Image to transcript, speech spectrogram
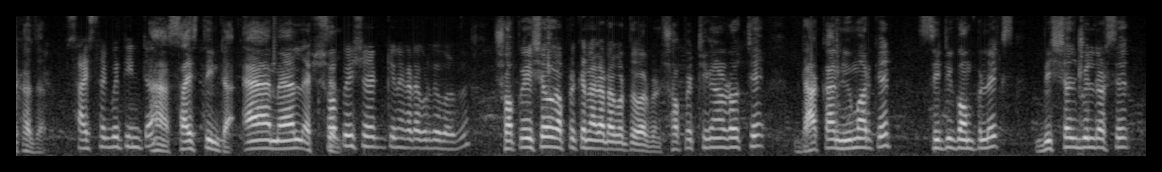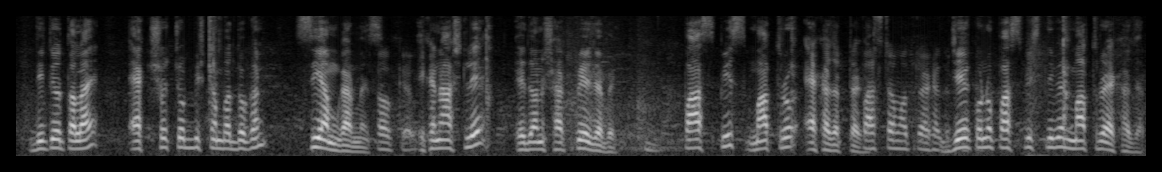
এক হাজার। সাইজ থাকবে তিনটা? হ্যাঁ সাইজ তিনটা। এম এল এক্সেল শপে এসে কেনাকাটা করতে পারবে? শপে এসেও আপনি কেনাকাটা করতে পারবেন। শপের ঠিকানাটা হচ্ছে Dhaka new market city complex Biswas বিল্ডার্সের দ্বিতীয় তলায় একশো চব্বিশ নম্বর দোকান সিয়াম গার্মেন্টস। এখানে আসলে এ ধরনের শার্ট পেয়ে যাবেন। পাঁচ পিস মাত্র এক হাজার টাকা। পাঁচটা মাত্র এক হাজার যে কোনো পাঁচ পিস নেবেন মাত্র এক হাজার।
